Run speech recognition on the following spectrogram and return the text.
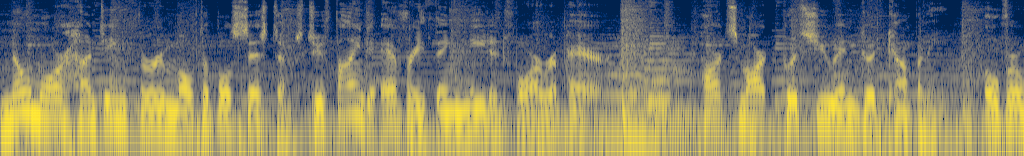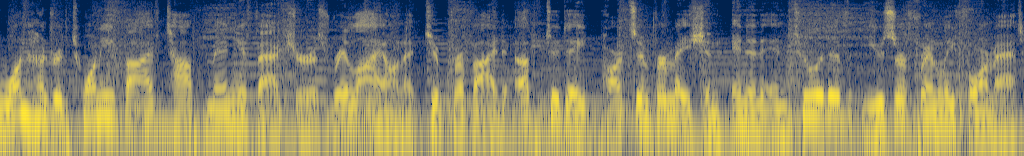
No more hunting through multiple systems to find everything needed for a repair. PartSmart puts you in good company. Over 125 top manufacturers rely on it to provide up-to-date parts information in an intuitive, user-friendly format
